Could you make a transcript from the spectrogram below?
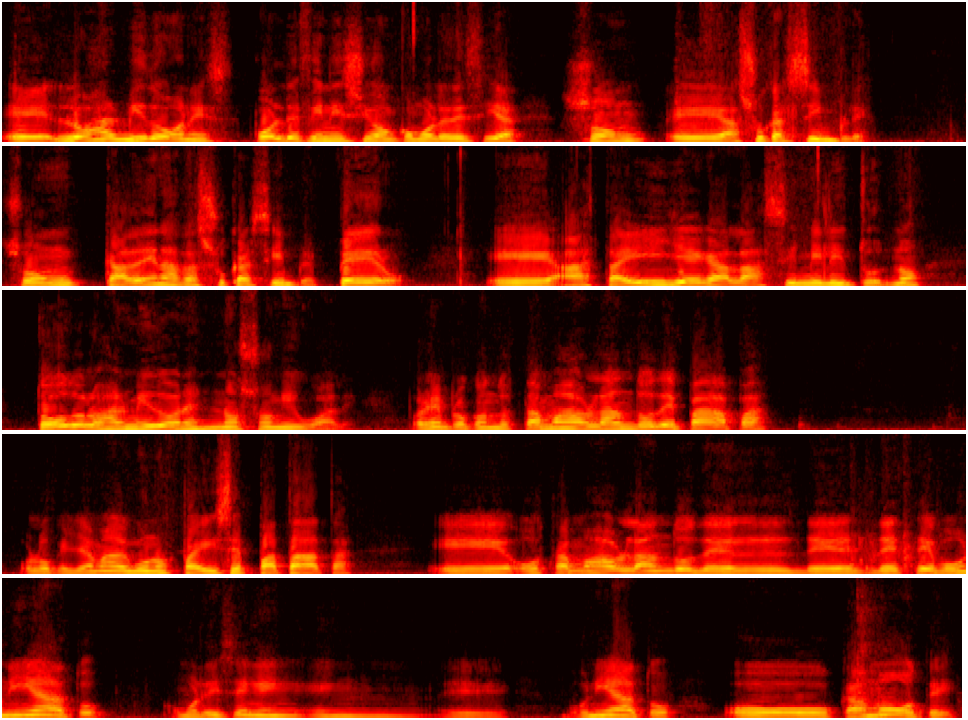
eh, los almidones, por definición, como le decía, son eh, azúcar simple, son cadenas de azúcar simple, pero eh, hasta ahí llega la similitud, ¿no? Todos los almidones no son iguales. Por ejemplo, cuando estamos hablando de papa, o lo que llaman algunos países patata, o estamos hablando de, este boniato, como le dicen en, en boniato, o camote,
